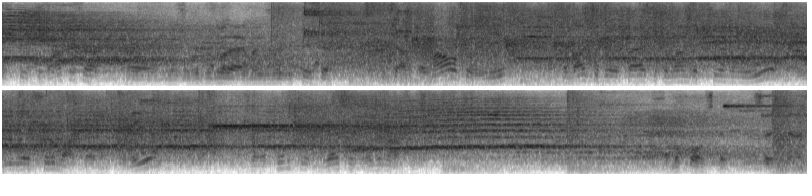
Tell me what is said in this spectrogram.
поспілкуватися. Е, Ми собі дозволяємо відволіктися під час тайм-ауту і подача залишається команда ЧНУ Лілія Щербака. Рахунку 10-11. Шибаковська цей м'яч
